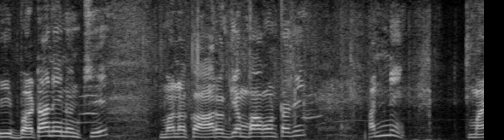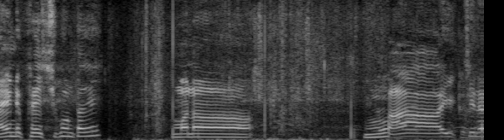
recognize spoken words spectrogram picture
ఈ బఠానీ నుంచి మనకు ఆరోగ్యం బాగుంటుంది అన్నీ మైండ్ ఫ్రెష్గా ఉంటుంది. మన ఇచ్చిన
